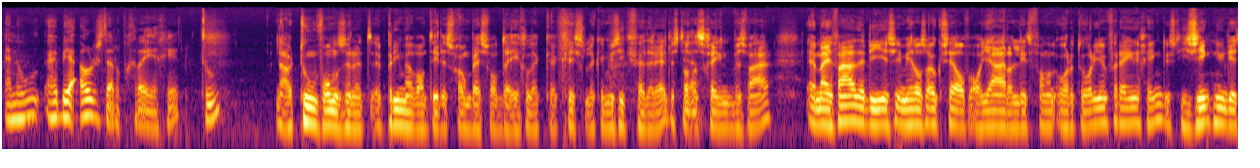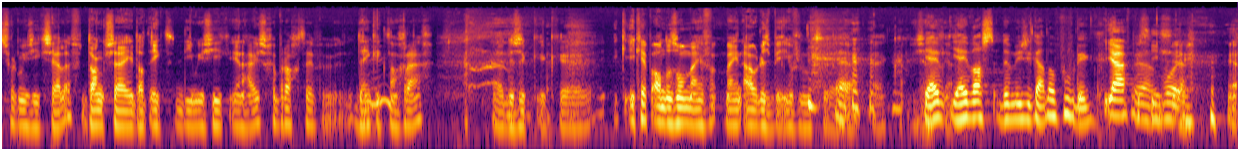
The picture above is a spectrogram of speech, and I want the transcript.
En hoe hebben je ouders daarop gereageerd toen? Nou, toen vonden ze het prima, want dit is gewoon best wel degelijk eh, christelijke muziek verder. Hè? Dus dat Ja. is geen bezwaar. En mijn vader die is inmiddels ook zelf al jaren lid van een oratoriumvereniging. Dus die zingt nu dit soort muziek zelf. Dankzij dat ik die muziek in huis gebracht heb, denk ik dan graag. Eh, dus ik, ik, eh, ik, ik heb andersom mijn, mijn ouders beïnvloed. Ja. qua muziek, Jij, ja. jij was de muzikale opvoeding. Ja, precies. mooi. ja.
